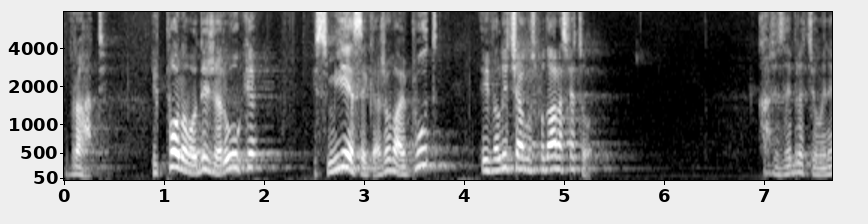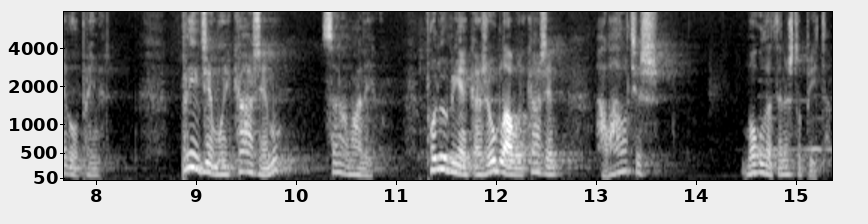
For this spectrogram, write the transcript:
vrati. I ponovo diže ruke i smije se, kaže, ovaj put i veliča gospodara svjetova. Kaže, zebrat ovaj njegov primjer. Priđe mu i kaže mu, salam alikum. Poljubi ga, kaže, u glavu i kaže, halal ćeš, mogu da te nešto pitam.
